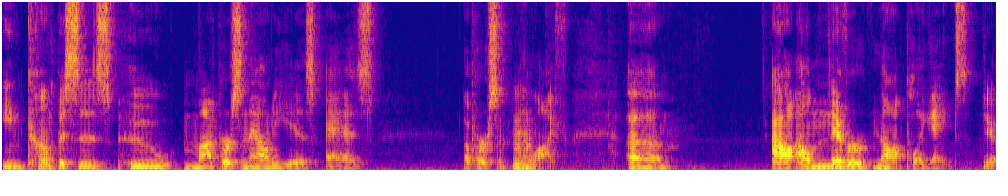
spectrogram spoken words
encompasses who my personality is as a person in mm-hmm. life. Um, I'll, I'll never not play games. Yeah.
